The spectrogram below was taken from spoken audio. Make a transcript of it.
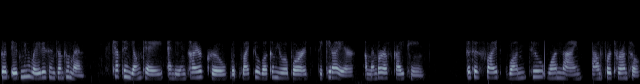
Good evening, ladies and gentlemen. Captain Young Tae and the entire crew would like to welcome you aboard Tequila Air, a member of Sky Team. This is Flight 1219 bound for Toronto.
